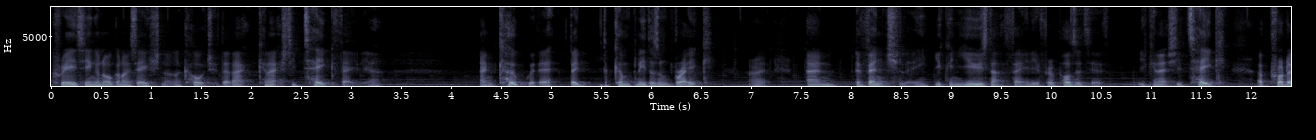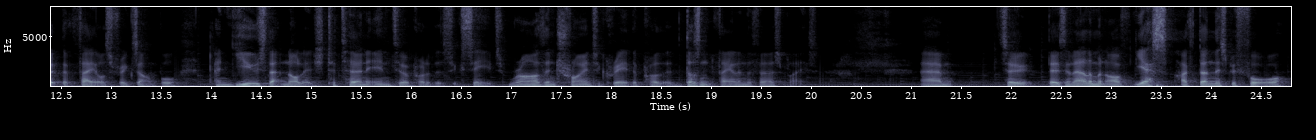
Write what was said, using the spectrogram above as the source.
creating an organization and a culture that can actually take failure and cope with it. They, the company doesn't break, right? And eventually you can use that failure for a positive. You can actually take a product that fails, for example, and use that knowledge to turn it into a product that succeeds, rather than trying to create the product that doesn't fail in the first place. Um, so there's an element of, yes, I've done this before,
